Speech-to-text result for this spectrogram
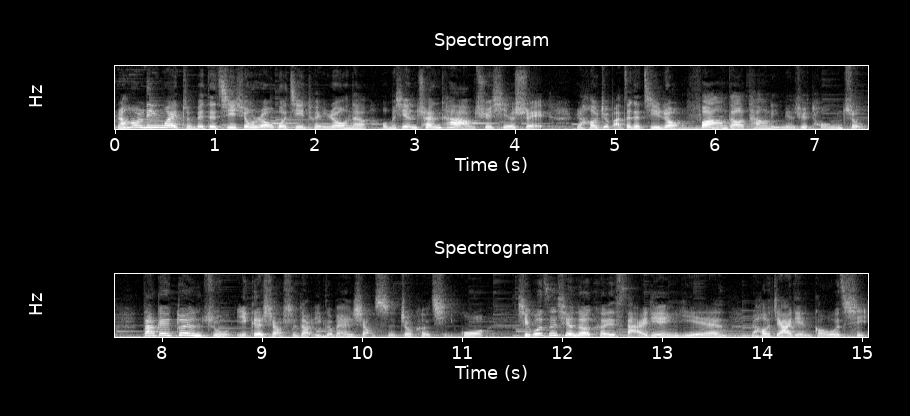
然后另外准备的鸡胸肉或鸡腿肉呢，我们先汆烫去血水，然后就把这个鸡肉放到汤里面去同煮，大概炖煮一个小时到一个半小时就可起锅。起锅之前呢，可以撒一点盐，然后加点枸杞，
